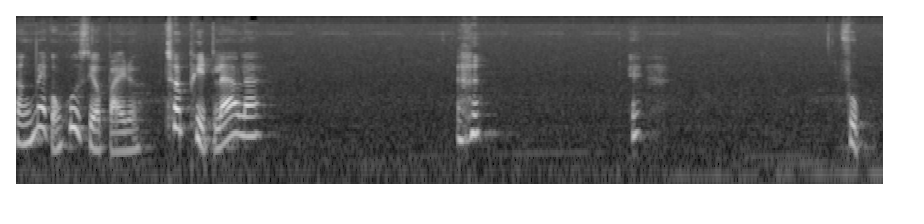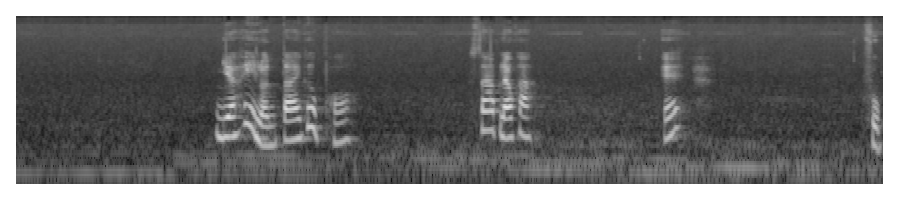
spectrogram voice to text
ขังแม่ของกู้เสียไปเหรอ เธอผิดแล้วล่ะเอ๊ะฟุบ อย่าให้หล่อนตายก็พอ ทราบแล้วค่ะ เอ๊ะ ฟุบ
